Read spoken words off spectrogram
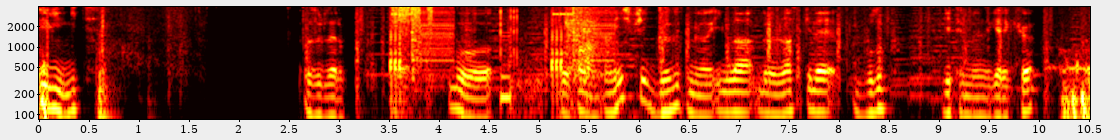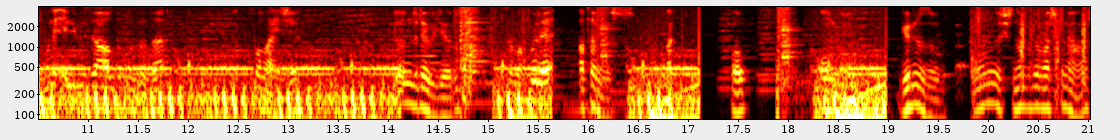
İlgin git. Özür dilerim. Bu bu falan. Hani hiçbir şey gözükmüyor. İlla böyle rastgele bulup getirmeniz gerekiyor. Bunu elimize aldığımızda da kolayca döndürebiliyoruz. Mesela böyle atamıyoruz. Bak hop olmuyor. Görüyorsunuz mu? Onun dışında burada başka ne var?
